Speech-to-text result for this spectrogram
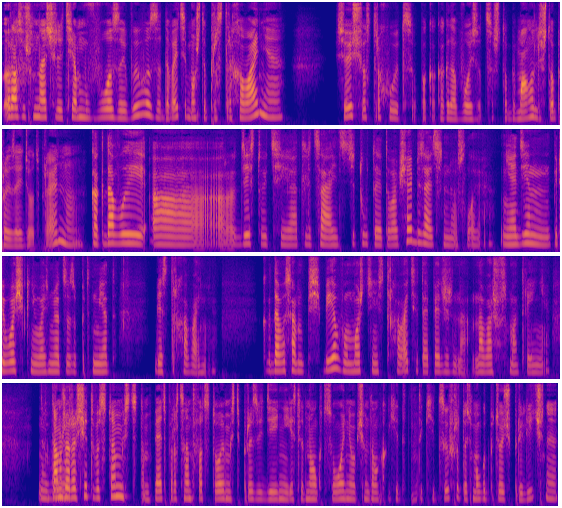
Раз уж мы начали тему ввоза и вывоза, давайте, может, и про страхование все еще страхуются, пока когда возятся, чтобы мало ли что произойдет, правильно? Когда вы э, действуете от лица института, это вообще обязательное условие. Ни один перевозчик не возьмется за предмет без страхования. Когда вы сами по себе, вы можете не страховать это, опять же, на, на ваше усмотрение. Там вот. же рассчитывают стоимость, там 5% от стоимости произведения, если на аукционе, в общем, там какие-то такие цифры, то есть могут быть очень приличные,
